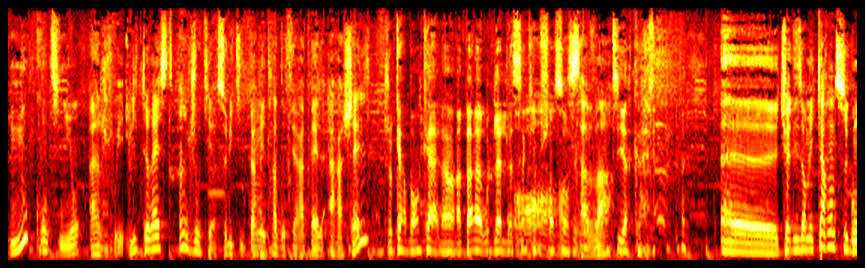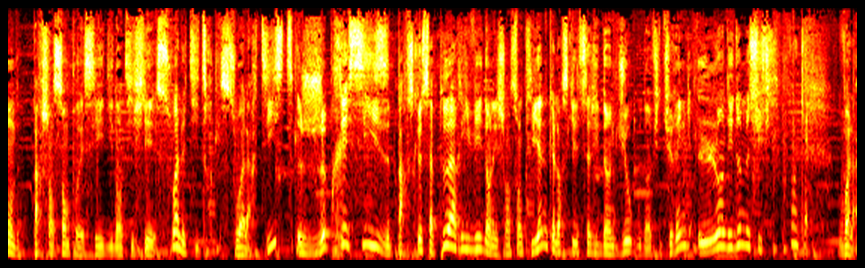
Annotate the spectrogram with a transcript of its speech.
Nous continuons à jouer. Il te reste un joker, celui qui te permettra de faire appel à Rachel. Un Joker bancal, hein, pas au-delà de la cinquième Oh, chanson. ça va. mentir, quand même. Euh, tu as désormais 40 secondes par chanson pour essayer d'identifier soit le titre, soit l'artiste. Je précise, parce que ça peut arriver dans les chansons qui viennent, que lorsqu'il s'agit d'un duo ou d'un featuring, l'un des deux me suffit. Ok. Voilà.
